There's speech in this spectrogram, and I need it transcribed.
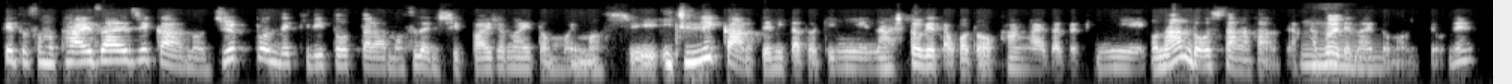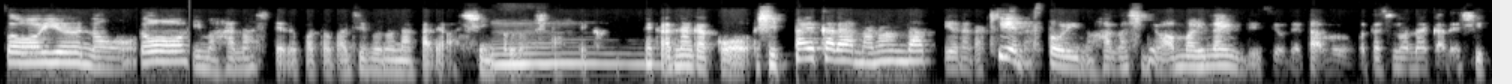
けど、その滞在時間の10分で切り取ったらもうすでに失敗じゃないと思いますし、1時間って見たときに、成し遂げたことを考えたときに、何度落ちたのかって数えてないと思うんですよね。うん、そういうのと、今話してることが自分の中ではシンクロしたっていうか、だからなんかこう、失敗から学んだっていうなんか綺麗なストーリーの話ではあんまりないんですよね、多分。私の中で失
